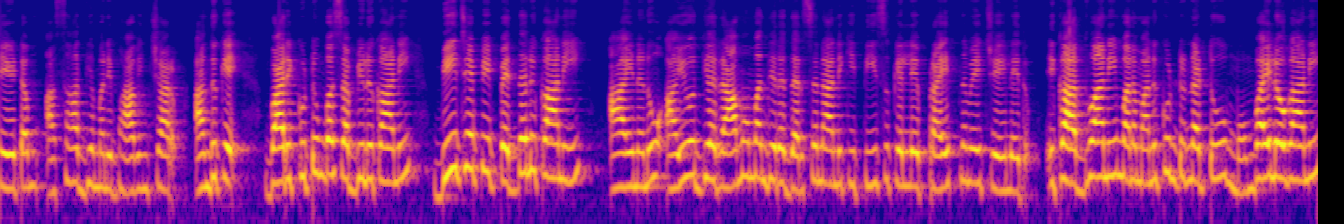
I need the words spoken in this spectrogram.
చేయటం అసాధ్యమని భావించారు. అందుకే వారి కుటుంబ సభ్యులు కానీ బీజేపీ పెద్దలు కానీ ఆయనను అయోధ్య రామ మందిర దర్శనానికి తీసుకెళ్ళే ప్రయత్నమే చేయలేదు. ఇక అద్వానీ మనం అనుకుంటున్నట్టు ముంబైలో గాని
